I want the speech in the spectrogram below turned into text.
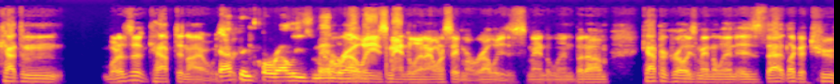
Captain what is it? Captain I always Captain forget. Corelli's mandolin. Corelli's mandolin. I want to say Morelli's mandolin, but um, Captain Corelli's mandolin is that like a two?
